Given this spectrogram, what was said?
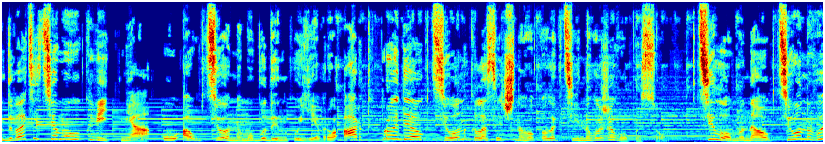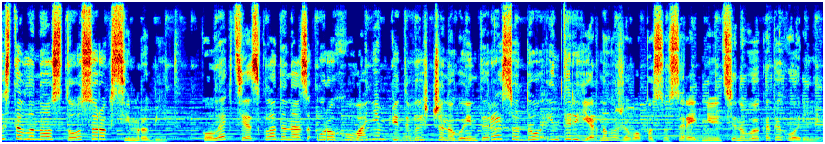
27 квітня у аукціонному будинку Євроарт пройде аукціон класичного колекційного живопису. В цілому на аукціон виставлено 147 робіт. Колекція складена з урахуванням підвищеного інтересу до інтер'єрного живопису середньої цінової категорії,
